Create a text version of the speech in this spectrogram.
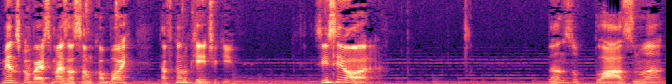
Menos conversa, mais ação, cowboy? Tá ficando quente aqui. Sim, senhora. Danos do plasma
